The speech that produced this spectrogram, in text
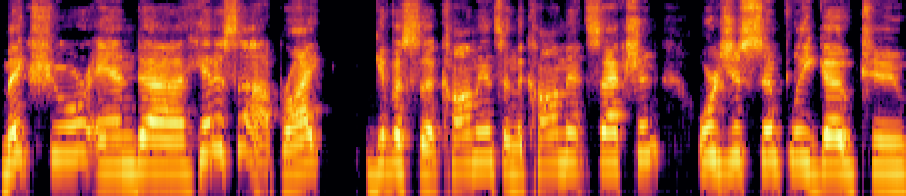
make sure and uh, hit us up, right? Give us uh, comments in the comment section, or just simply go to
